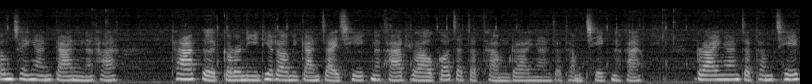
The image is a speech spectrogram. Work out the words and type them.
ต้องใช้งานกันนะคะ ถ้าเกิดกรณีที่เรามีการจ่ายเช็คนะคะ เราก็จะจัดทำรายงานจัดทำเช็คนะคะ รายงานจัดทำเช็ค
